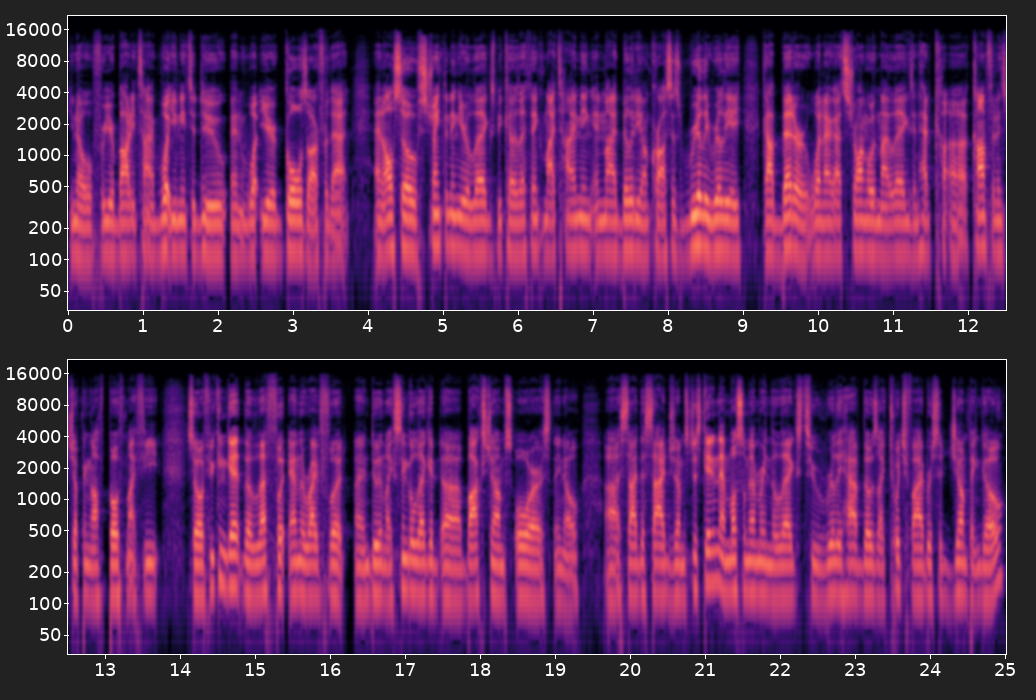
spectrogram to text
you know, for your body type, what you need to do and what your goals are for that. And also strengthening your legs because I think my timing and my ability on crosses really, really got better when I got stronger with my legs and had uh, confidence jumping off both my feet. So if you can get the left foot and the right foot and doing like single legged uh, box jumps or, you know, Uh, side to side jumps, just getting that muscle memory in the legs to really have those like twitch fibers to jump and go.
